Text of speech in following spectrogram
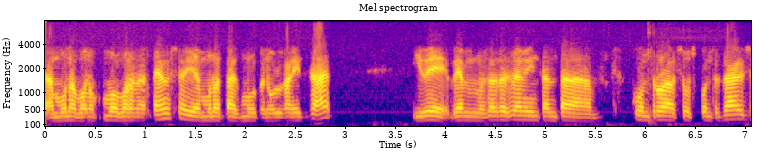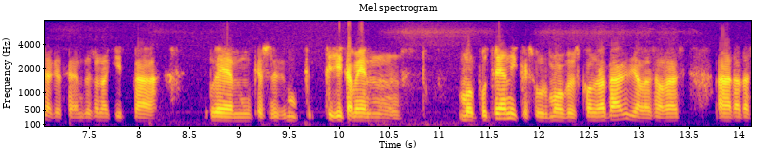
amb una bona, molt bona defensa i amb un atac molt ben organitzat. I bé, vam, nosaltres vam intentar controlar els seus contraatacs, ja que sabem que és un equip que, que és físicament molt potent i que surt molt bé els contraatacs i aleshores en atac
